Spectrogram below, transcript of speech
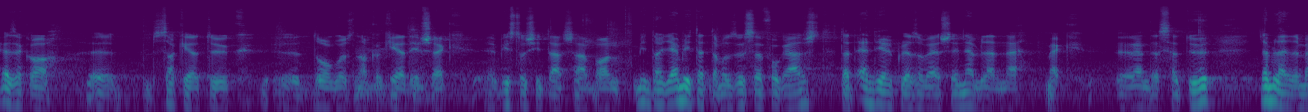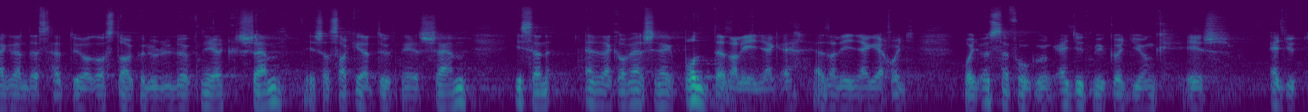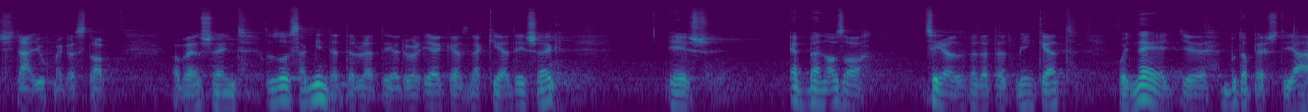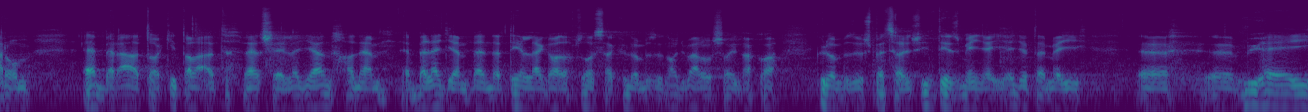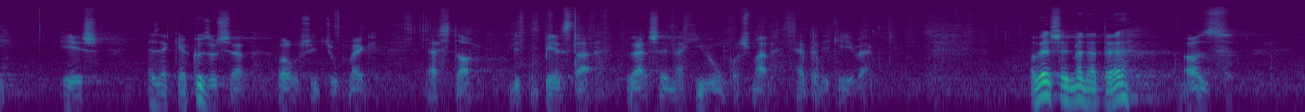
Ezek a szakértők dolgoznak a kérdések biztosításában. Mint ahogy említettem az összefogást, tehát ennélkül ez a verseny nem lenne megrendezhető, nem lenne megrendezhető az asztal körülülőknél sem, és a szakértőknél sem, hiszen ennek a versenynek pont ez a lényege, ez a lényege, hogy, hogy összefogunk, együttműködjünk, és együtt csináljuk meg ezt a, a versenyt. Az ország minden területéről érkeznek kérdések, és ebben az a cél vezetett minket, hogy ne egy budapesti áram ember által kitalált verseny legyen, hanem ebben legyen benne tényleg az ország különböző nagyvárosainak a különböző speciális intézményei, egyetemei, műhelyei, és ezekkel közösen valósítsuk meg ezt a pénztár versenynek hívunk most már hetedik éve. A verseny menete az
